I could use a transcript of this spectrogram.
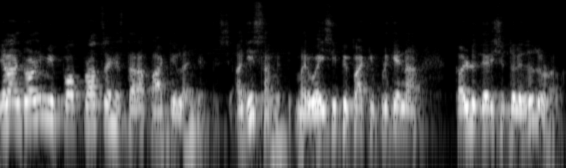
ఇలాంటి వాళ్ళని మీ ప్రోత్సహిస్తారా ప్రోత్సహిస్తారా పార్టీలు అని చెప్పేసి. అది సంగతి. మరి వైసీపీ పార్టీ ఇప్పటికైనా కళ్ళు తెరిచిద్దో లేదో చూడాలి.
